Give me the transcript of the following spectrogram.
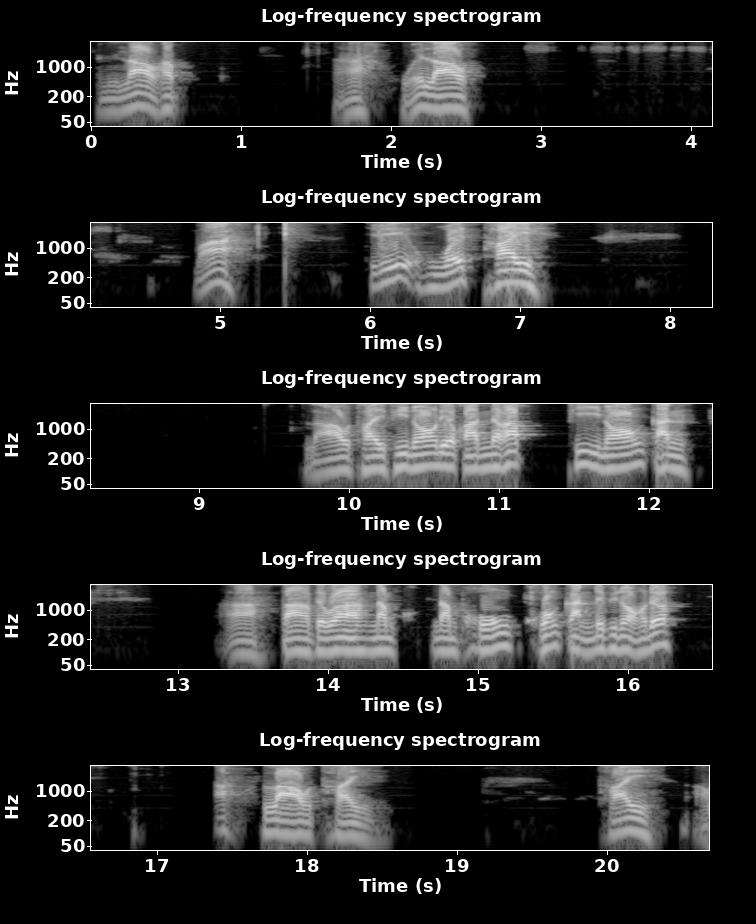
อันนี้เล่าครับอะหวยลามาทีนี้หวยไทยลาวไทยพี่น้องเดียวกันนะครับ พี่น้องกัน อ่าต่างแต่ว่านำนำโค้งขวงกันได้พี่น้องเด้ออะลาวไทย ไทยเอา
